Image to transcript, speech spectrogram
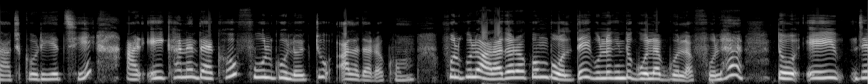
কাজ করিয়েছি। আর এইখানে দেখো ফুলগুলো একটু আলাদা রকম। ফুলগুলো আলাদা রকম বলতে এগুলো কিন্তু গোলাপ গোলাপ ফুল হ্যাঁ? তো এই যে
